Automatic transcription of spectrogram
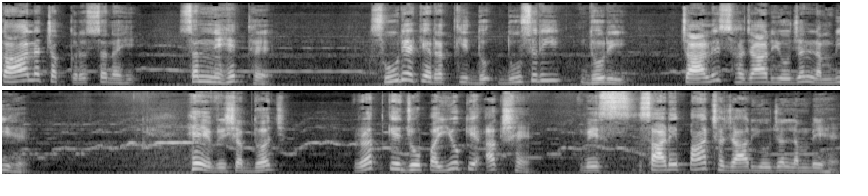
काल चक्र सनहि सन्निहित है। सूर्य के रथ की दू, दूसरी धुरी चालीस हज़ार योजन लंबी है। हे वृषभध्वज रथ के जो पहियों के अक्ष हैं वे साढ़े पाँच हज़ार योजन लंबे हैं।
